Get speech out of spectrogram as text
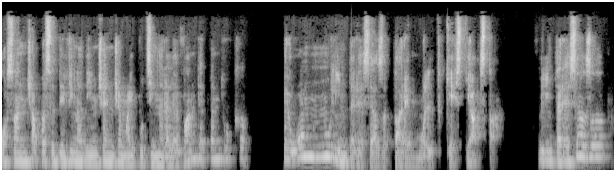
o să înceapă să devină din ce în ce mai puțin relevante pentru că pe om nu-l interesează tare mult chestia asta. Îl interesează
